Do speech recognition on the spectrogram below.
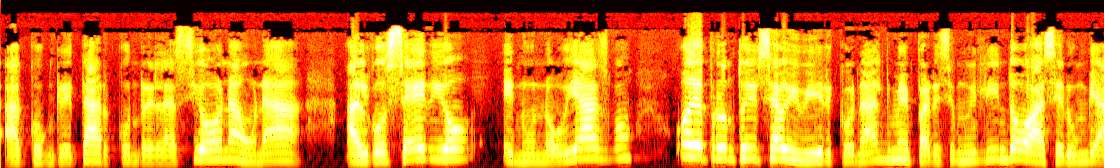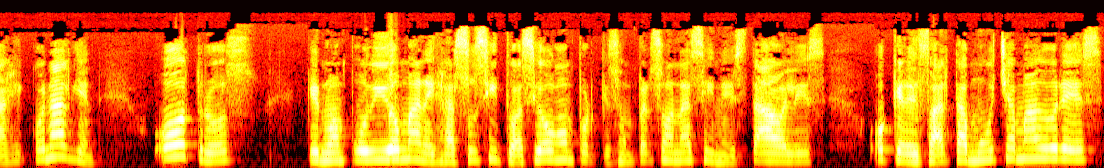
a concretar con relación a una algo serio en un noviazgo o de pronto irse a vivir con alguien, me parece muy lindo, o hacer un viaje con alguien. Otros que no han podido manejar su situación porque son personas inestables o que les falta mucha madurez,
